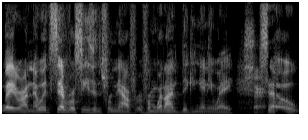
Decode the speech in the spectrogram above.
later on. Now it's several seasons from now, fr- from what I'm thinking anyway. sure. So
